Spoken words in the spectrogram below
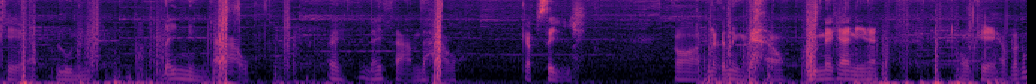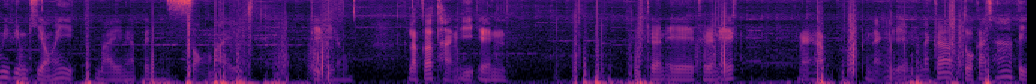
เคครับลุ้นได้1ดาว เอ้ยได้3ดาวกับ4ก็แล้วก็1ดาวลุ้นได้แค่นี้นะโอเคครับ แล้วก็มีพิมพ์เขียวให้อีกใบนะครับ เป็น 2 ใบทีเดียว แล้วก็ถัง EN Turn A Turn X นะครับ เป็นถัง EN แล้วก็ตัวกาชาตี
